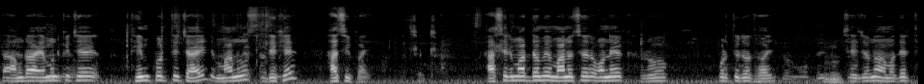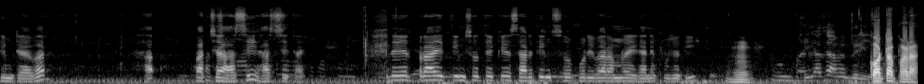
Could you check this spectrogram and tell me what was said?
তা আমরা এমন কিছু থিম করতে চাই মানুষ দেখে হাসি পায়। হাসির মাধ্যমে মানুষের অনেক রোগ প্রতিরোধ হয়। সেই জন্য আমাদের থিমটা এবার হা- পাচ্ছে হাসি হাসছি তাই। আমাদের প্রায় তিনশো থেকে সাড়ে তিনশো পরিবার আমরা এখানে পুজো দিই। কটা পাড়া?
